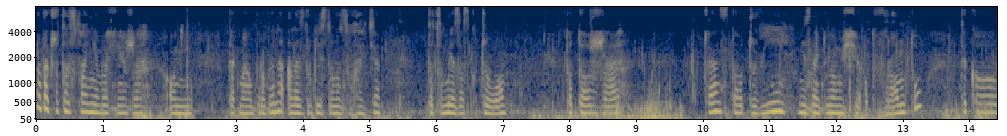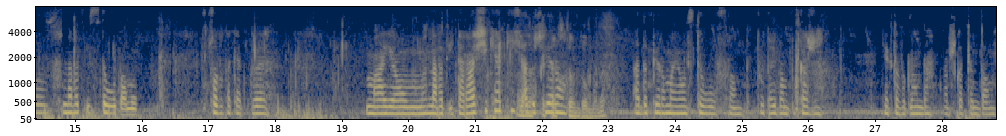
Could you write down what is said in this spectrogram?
No także to jest fajnie właśnie, że oni tak mają problemy, ale z drugiej strony słuchajcie, to co mnie zaskoczyło, to to, że często drzwi nie znajdują się od frontu, tylko nawet i z tyłu domu. Z przodu tak jakby mają nawet i tarasik jakiś, a dopiero domu, a dopiero mają z tyłu front. Tutaj Wam pokażę, jak to wygląda. Na przykład ten dom.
